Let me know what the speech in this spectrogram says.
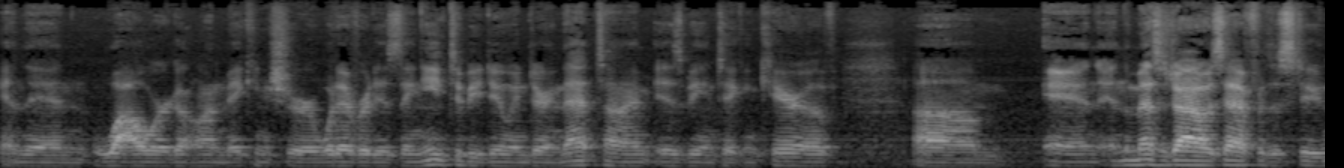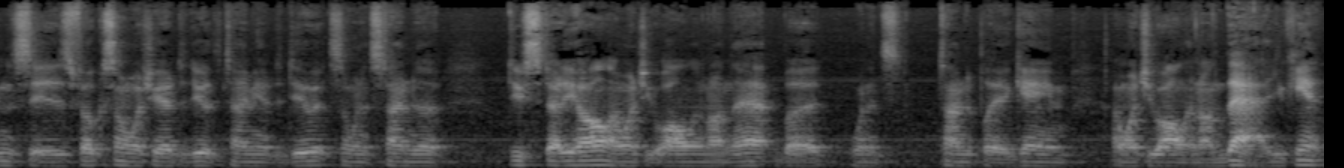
And then while we're gone, making sure whatever it is they need to be doing during that time is being taken care of. Um, and and the message I always have for the students is focus on what you have to do at the time you have to do it. So when it's time to do study hall, I want you all in on that. But when it's time to play a game, I want you all in on that. You can't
